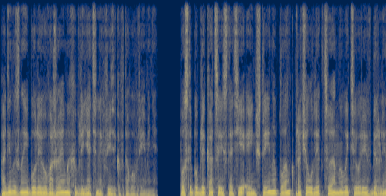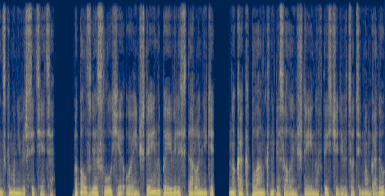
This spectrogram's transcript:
один из наиболее уважаемых и влиятельных физиков того времени. После публикации статьи Эйнштейна Планк прочел лекцию о новой теории в Берлинском университете. Поползли слухи, у Эйнштейна появились сторонники, но, как Планк написал Эйнштейну в 1907 году,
